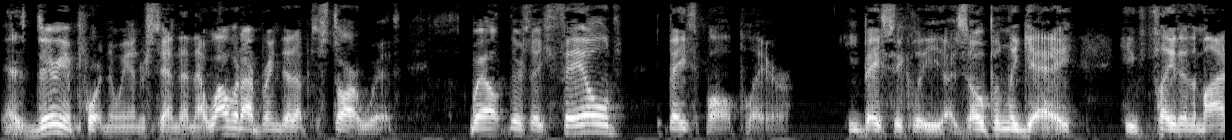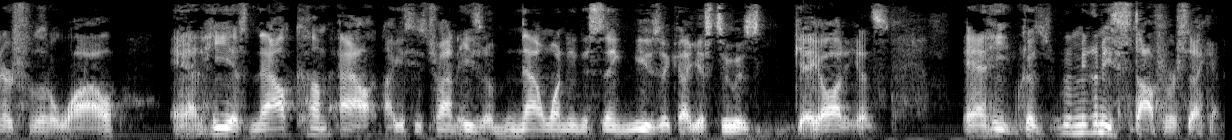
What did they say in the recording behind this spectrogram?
And it's very important that we understand that. Now, why would I bring that up to start with? Well, there's a failed baseball player. He basically is openly gay. He played in the minors for a little while and he has now come out. I guess he's trying, he's now wanting to sing music, I guess, to his gay audience. And he, because let me, let me stop for a second.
